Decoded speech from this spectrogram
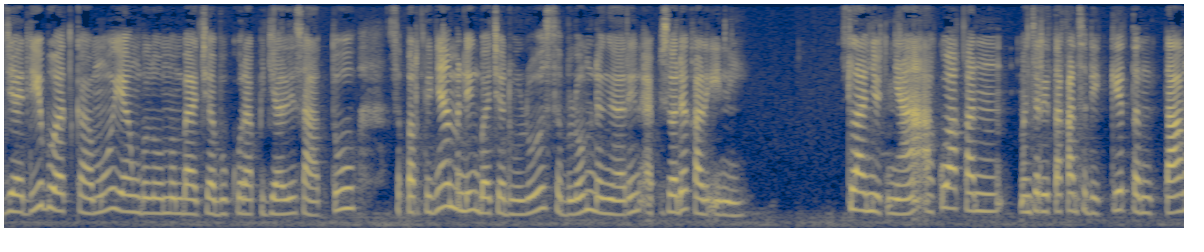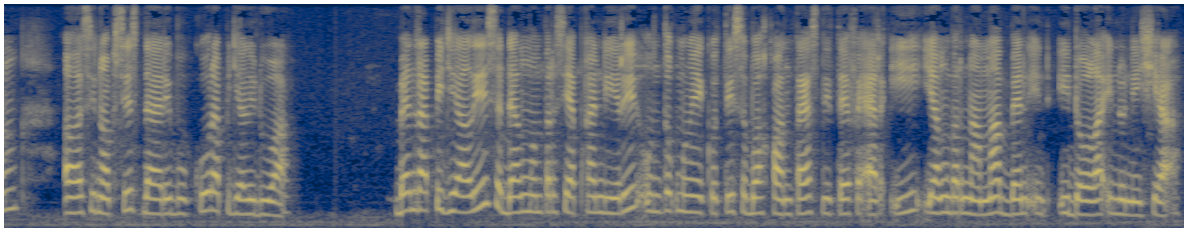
Jadi buat kamu yang belum membaca buku Rapi Jali 1, sepertinya mending baca dulu sebelum dengerin episode kali ini. Selanjutnya, aku akan menceritakan sedikit tentang uh, sinopsis dari buku Rapi Jali 2. Band Rapi Jali sedang mempersiapkan diri untuk mengikuti sebuah kontes di TVRI yang bernama Band Idola Indonesia.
